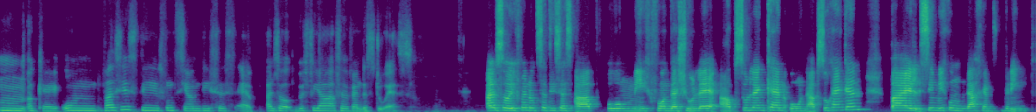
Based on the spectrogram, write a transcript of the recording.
Mm, okay, und was ist die Funktion dieses App? Also, wofür verwendest du es? Also ich benutze dieses App, um mich von der Schule abzulenken und abzuhängen, weil sie mich um Lachen bringt.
